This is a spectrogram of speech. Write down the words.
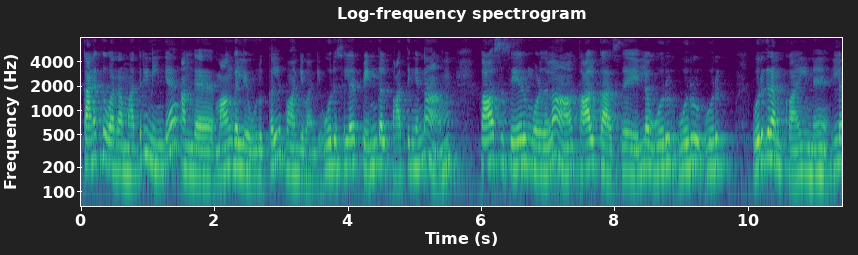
கணக்கு வர்ற மாதிரி நீங்கள் அந்த மாங்கல்ய உருக்கள் வாங்கி வாங்கி. ஒரு சிலர் பெண்கள் பார்த்தீங்கன்னா காசு சேரும் பொழுதெல்லாம் கால் காசு இல்லை ஒரு ஒரு ஒரு ஒரு கிராம் காயின் இல்லை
